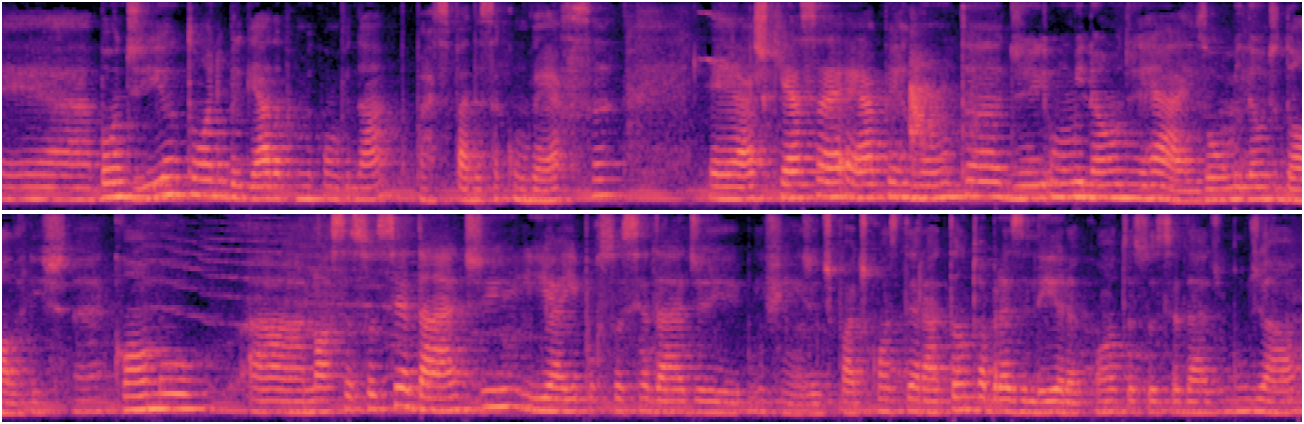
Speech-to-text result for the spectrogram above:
É, bom dia, Antônio. Obrigada por me convidar para participar dessa conversa. É, acho que essa é a pergunta de um milhão de reais ou um milhão de dólares. Né? Como a nossa sociedade, e aí por sociedade, enfim, a gente pode considerar tanto a brasileira quanto a sociedade mundial,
